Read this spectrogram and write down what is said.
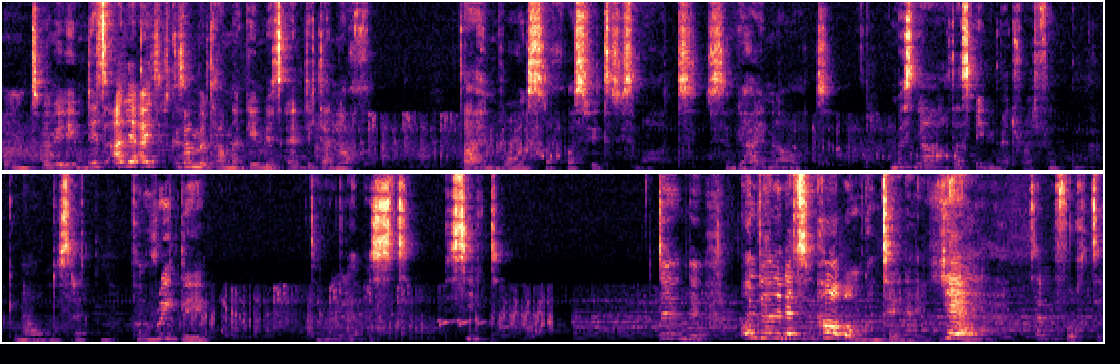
Und wenn wir eben jetzt alle Items gesammelt haben, dann gehen wir jetzt endlich dann noch dahin, wo uns noch was fehlt zu diesem Ort. Diesem geheimen Ort. Wir müssen ja noch das Baby Metroid finden. Genau, und das Retten von Ridley. Der Ridley ist besiegt. Und wir haben den letzten Powerbomb-Container. Yeah! Jetzt haben wir 50.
